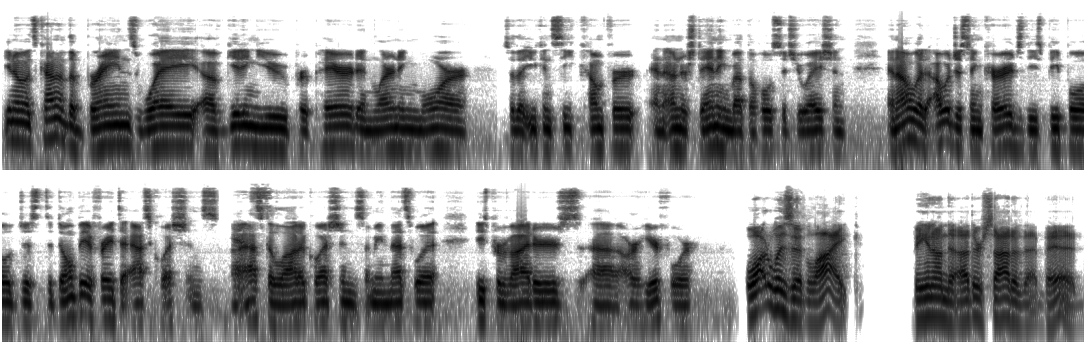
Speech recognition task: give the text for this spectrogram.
you know, it's kind of the brain's way of getting you prepared and learning more, so that you can seek comfort and understanding about the whole situation. And I would I would just encourage these people just to don't be afraid to ask questions. Yes. Uh, ask a lot of questions. I mean, that's what these providers uh, are here for. What was it like being on the other side of that bed?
